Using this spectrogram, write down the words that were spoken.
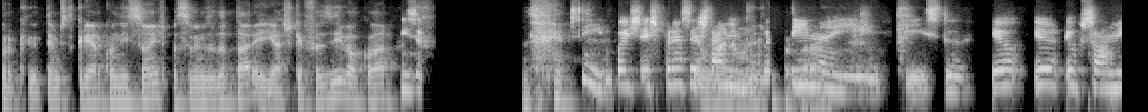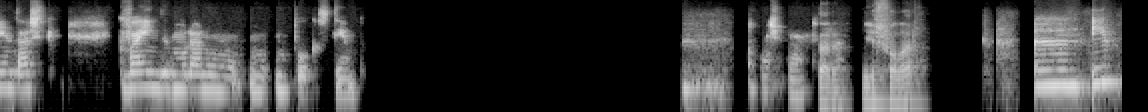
porque temos de criar condições para sabermos adaptar e acho que é fazível, claro. Exato. Sim, depois a esperança está muito na vacina e, e, isso tudo. Eu, eu, eu pessoalmente acho que, que vai ainda demorar um, um, um pouco de tempo. Mas pronto. Sara, ias falar? Um, ia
